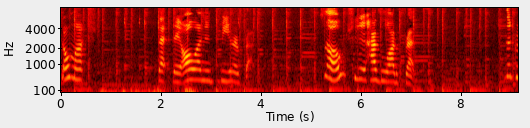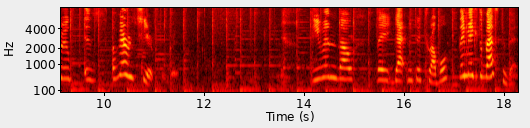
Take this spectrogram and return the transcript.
so much that they all wanted to be her friend. So she has a lot of friends. The group is a very cheerful group. Even though they get into trouble, they make the best of it.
